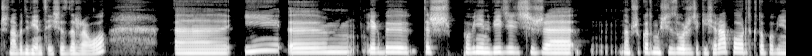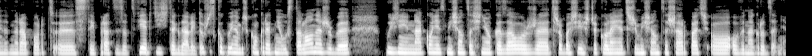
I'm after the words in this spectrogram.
czy nawet więcej się zdarzało. E, I jakby też powinien wiedzieć, że na przykład musi złożyć jakiś raport, kto powinien ten raport e, z tej pracy zatwierdzić i tak dalej. To wszystko powinno być konkretnie ustalone, żeby później na koniec miesiąca się nie okazało, że trzeba się jeszcze kolejne trzy miesiące szarpać o, o wynagrodzenie.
